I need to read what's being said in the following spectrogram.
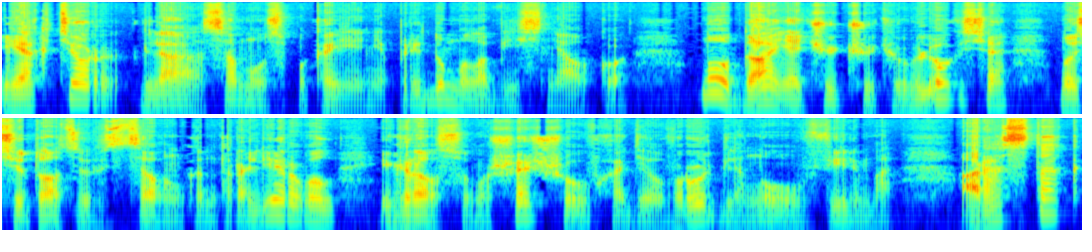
И актер для самоуспокоения придумал объяснялку. Ну да, я чуть-чуть увлекся, но ситуацию в целом контролировал, играл сумасшедшего, входил в роль для нового фильма. А раз так,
